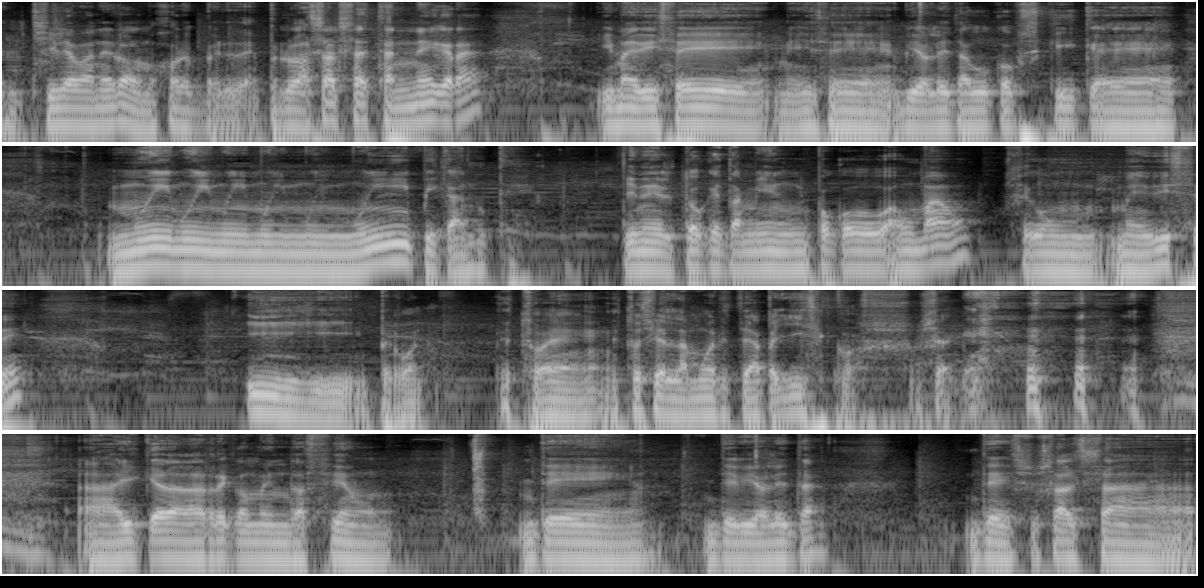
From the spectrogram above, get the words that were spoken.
El chile habanero a lo mejor es verde. Pero la salsa está negra y me dice, me dice Violeta Bukowski que es muy, muy, muy, muy, muy, muy picante. Tiene el toque también un poco ahumado, según me dice. Y, pero bueno, esto, es, esto sí es la muerte a pellizcos. O sea que ahí queda la recomendación de, de Violeta de su salsa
